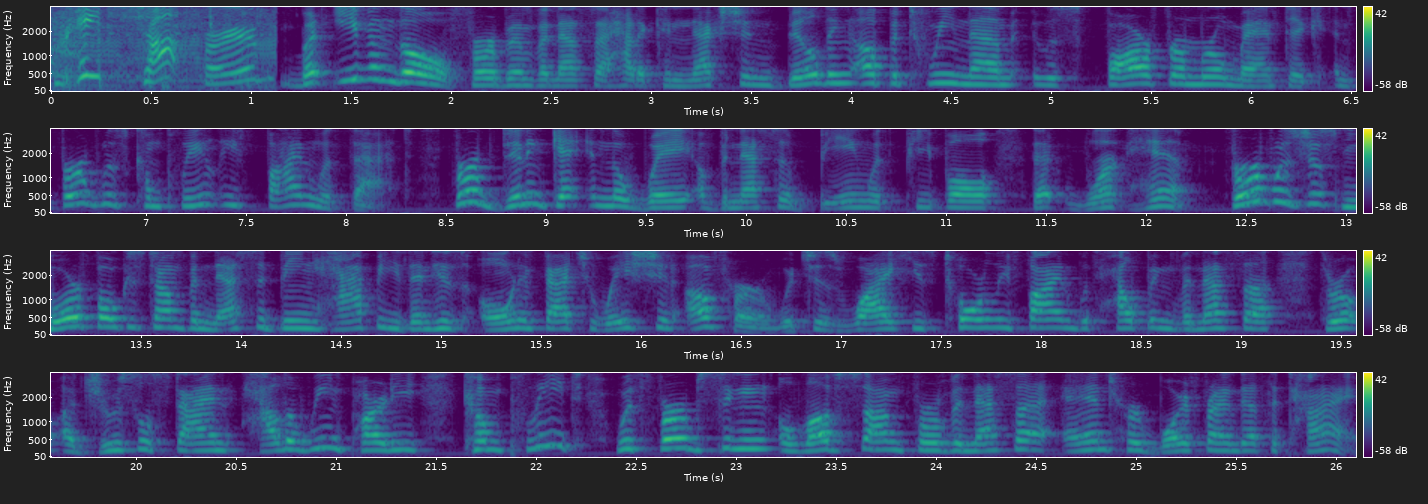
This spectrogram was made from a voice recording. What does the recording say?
Great shot, Ferb! But even though Ferb and Vanessa had a connection building up between them, it was far from romantic, and Ferb was completely fine with that. Ferb didn't get in the way of Vanessa being with people that weren't him. Ferb was just more focused on Vanessa being happy than his own infatuation of her, which is why he's totally fine with helping Vanessa throw a Drusselstein Halloween party, complete with Ferb singing a love song for Vanessa and her boyfriend at the time.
